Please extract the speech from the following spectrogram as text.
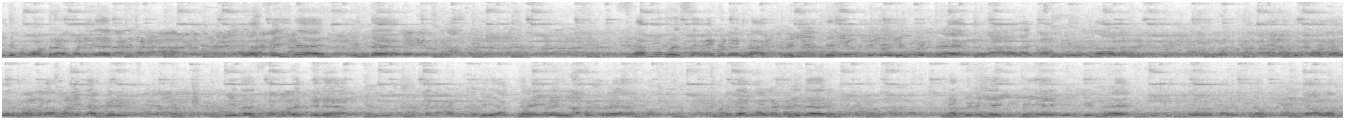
இது போன்ற மனிதர் அவர் செய்த இந்த சமூக சேவைகள் எல்லாம் வெளியில் தெரியவில்லையே என்கின்ற ஒரு ஆதங்கம் இருந்தாலும் இது போன்ற ஒரு நல்ல மனிதர்கள் இந்த சமூகத்தில் இந்த நாட்டினுடைய அக்கறையில் இருக்கின்ற இந்த நல்ல மனிதர் நம்மிடையே இல்லையே என்கின்ற ஒரு வருத்தம் இருந்தாலும்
